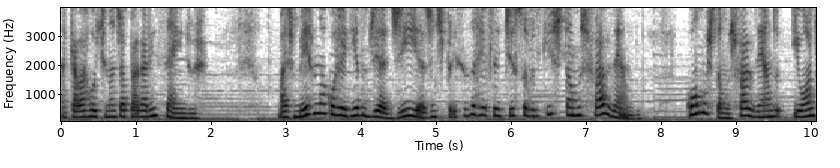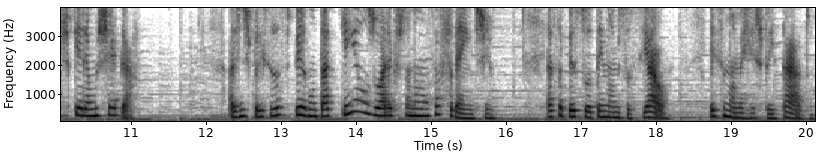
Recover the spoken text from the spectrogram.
naquela rotina de apagar incêndios. Mas mesmo na correria do dia a dia, a gente precisa refletir sobre o que estamos fazendo, como estamos fazendo e onde queremos chegar. A gente precisa se perguntar quem é o usuário que está na nossa frente. Essa pessoa tem nome social? Esse nome é respeitado?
